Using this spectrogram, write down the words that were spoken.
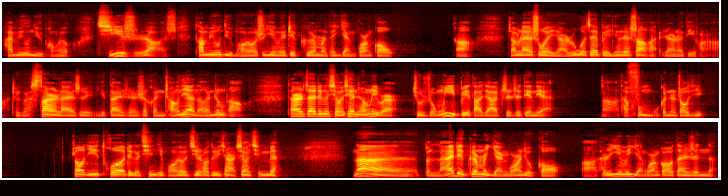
还没有女朋友。其实啊，他没有女朋友是因为这哥们儿他眼光高啊。咱们来说一下，如果在北京、在上海这样的地方啊，这个三十来岁你单身是很常见的，很正常。但是在这个小县城里边，就容易被大家指指点点。啊，他父母跟着着急，着急托这个亲戚朋友介绍对象相亲呗。那本来这哥们眼光就高啊，他是因为眼光高单身的，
